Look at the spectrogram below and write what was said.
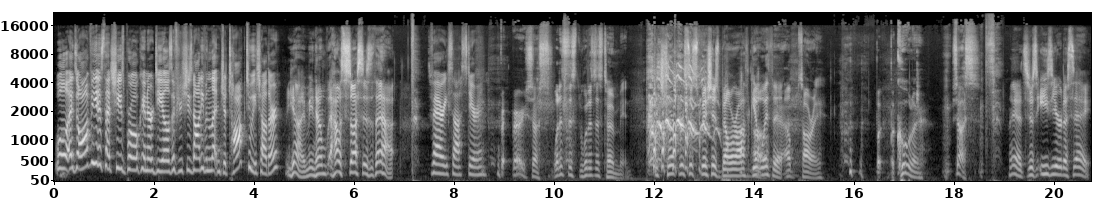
Well, it's obvious that she's broken her deals if she's not even letting you talk to each other. Yeah, I mean, how how sus is that? It's very sus, Darren. V- very sus. What is this? What does this term mean? It's short for suspicious, Belroth. Get oh, with it. Oh, sorry. But but cooler. Sus. Yeah, it's just easier to say.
